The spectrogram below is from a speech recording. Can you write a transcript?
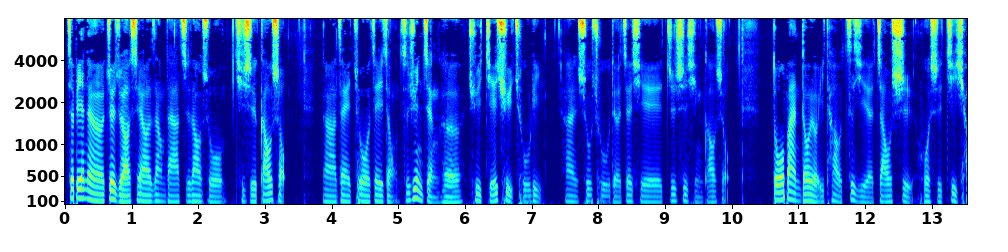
这边呢最主要是要让大家知道说，其实高手那在做这种资讯整合、去截取、处理和输出的这些知识型高手。多半都有一套自己的招式或是技巧，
